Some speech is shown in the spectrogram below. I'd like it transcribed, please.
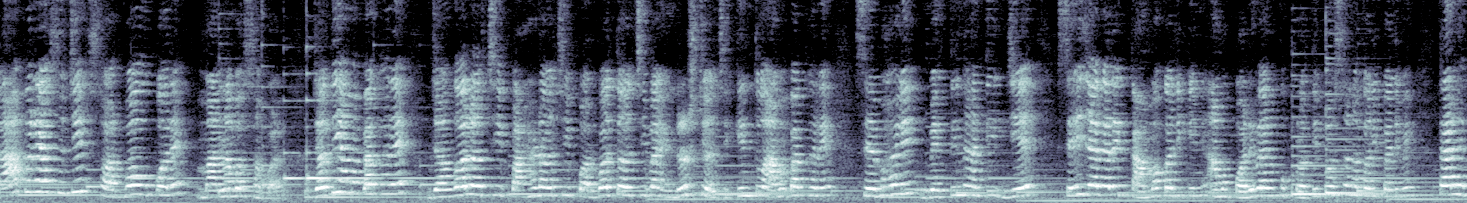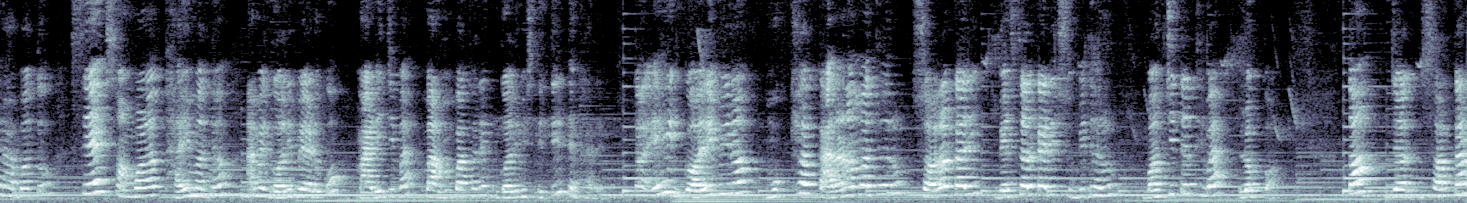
ତାପରେ ଆସୁଛି ସର୍ବ ଉପରେ ମାନବ ସମ୍ବଳ ଯଦି ଆମ ପାଖରେ ଜଙ୍ଗଲ ଅଛି ପାହାଡ଼ ଅଛି ପର୍ବତ ଅଛି ବା ଇଣ୍ଡଷ୍ଟ୍ରି ଅଛି କିନ୍ତୁ ଆମ ପାଖରେ ସେଭଳି ବ୍ୟକ୍ତି ନାହାନ୍ତି ଯିଏ ସେଇ ଜାଗାରେ କାମ କରିକି ଆମ ପରିବାରକୁ ପ୍ରତିପୋଷଣ କରିପାରିବେ ତାହେଲେ ଭାବନ୍ତୁ ସେ ସମ୍ବଳ ଥାଇ ମଧ୍ୟ ଆମେ ଗରିବ ଆଡ଼କୁ ମାଡ଼ିଯିବା ବା ଆମ ପାଖରେ ଗରିବୀ ସ୍ଥିତି ଦେଖାଦେବ তা এই গরিবিৰ মুখ্য কাৰণৰ মধ্যেৰ सरकारी বেৰকাৰী সুবিধাৰু বঞ্চিত থিবা লোক। তেন সরকার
